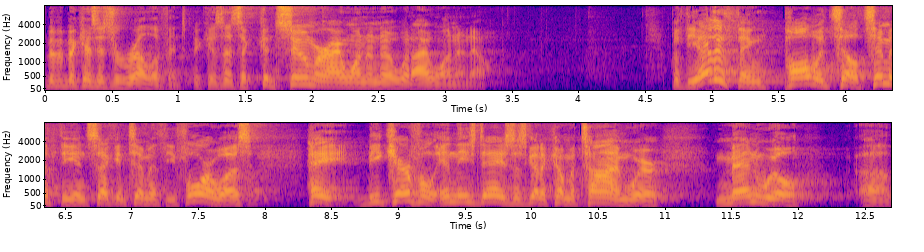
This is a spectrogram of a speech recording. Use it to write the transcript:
but because it's relevant. Because as a consumer, I want to know what I want to know. But the other thing Paul would tell Timothy in 2 Timothy 4 was hey, be careful. In these days, there's going to come a time where men will uh,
